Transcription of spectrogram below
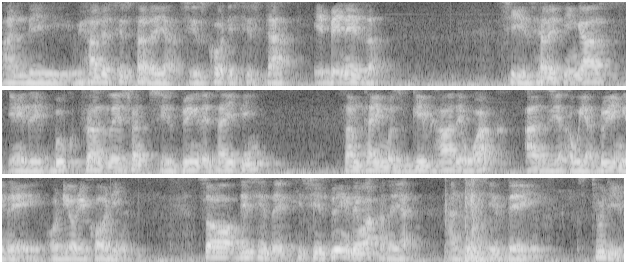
and uh, we have a sister there. She's called Sister Ebenezer. She is helping us in the book translation. She's doing the typing. Sometimes give her the work as we are doing the audio recording. So this is the she's doing the work there, and this is the studio.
